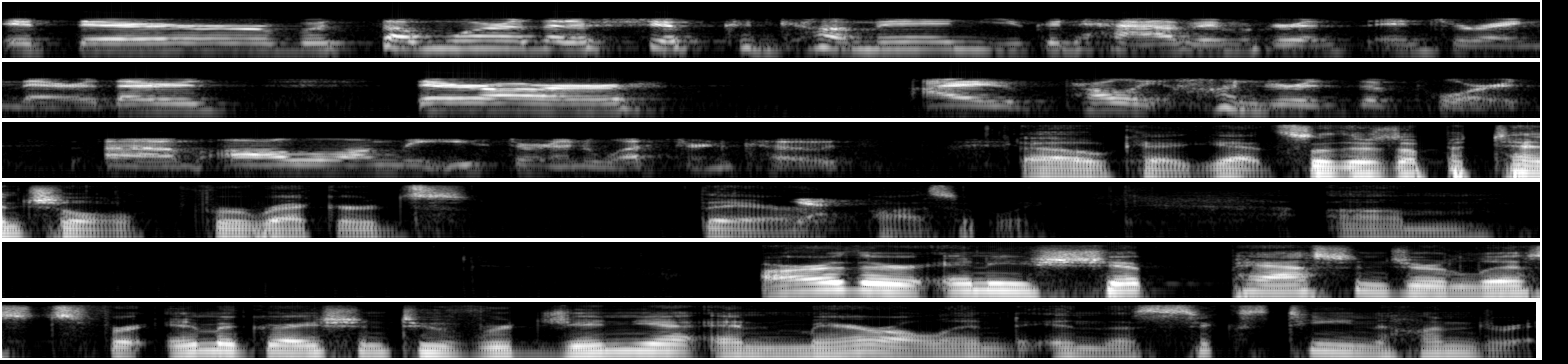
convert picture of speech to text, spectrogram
If there was somewhere that a ship could come in, you could have immigrants entering there. There's there are, I probably hundreds of ports um, all along the eastern and western coasts. okay, yeah. So there's a potential for records there, Yes. possibly. Um, are there any ship passenger lists for immigration to Virginia and Maryland in the 1600s?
